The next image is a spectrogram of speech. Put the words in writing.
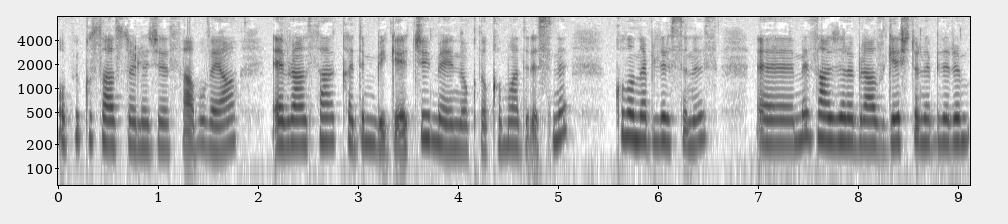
opikusastroloji hesabı veya evrenselkadimbilgi.gmail.com adresini kullanabilirsiniz. E, mesajlara biraz geç dönebilirim.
